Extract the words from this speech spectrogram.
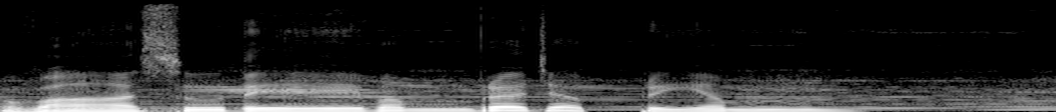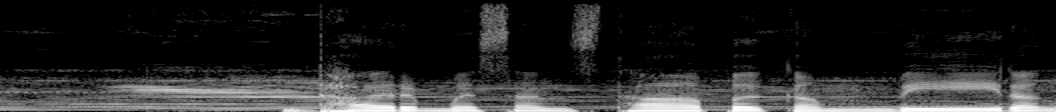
वासुदेवं व्रजप्रियं। धर्मसंस्थापकं वीरं।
